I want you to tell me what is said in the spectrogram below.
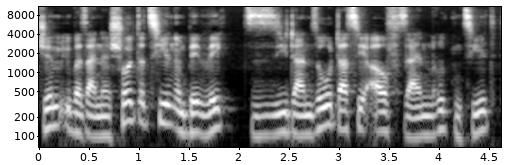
Jim über seine Schulter zielen und bewegt sie dann so, dass sie auf seinen Rücken zielt.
